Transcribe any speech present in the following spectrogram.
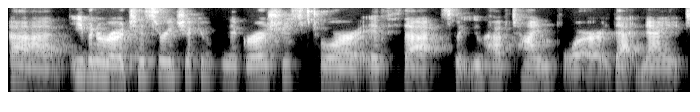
uh, even a rotisserie chicken from the grocery store if that's what you have time for that night.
